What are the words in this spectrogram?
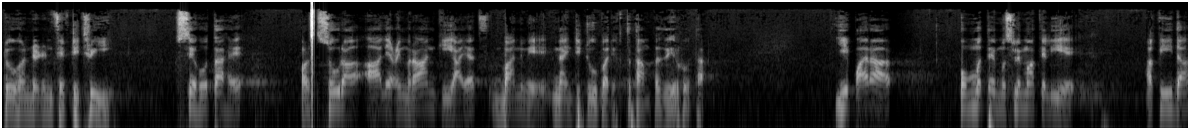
two hundred and fifty three سے ہوتا ہے اور سورہ آل عمران کی آیت بانوے نائنٹی ٹو پر اختتام پذیر ہوتا۔ یہ پارا امت مسلمہ کے لیے عقیدہ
